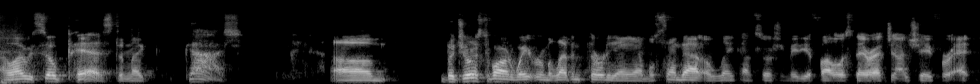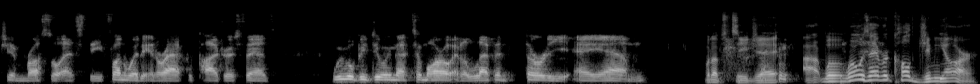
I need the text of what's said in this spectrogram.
Oh, I was so pissed. I'm like, gosh. Um, but join us tomorrow in weight room, 11:30 a.m. We'll send out a link on social media. Follow us there at John Schaefer at Jim Russell SD. Fun way to interact with Padres fans. We will be doing that tomorrow at 11:30 a.m. What up, CJ? uh, well, when was I ever called Jimmy R?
